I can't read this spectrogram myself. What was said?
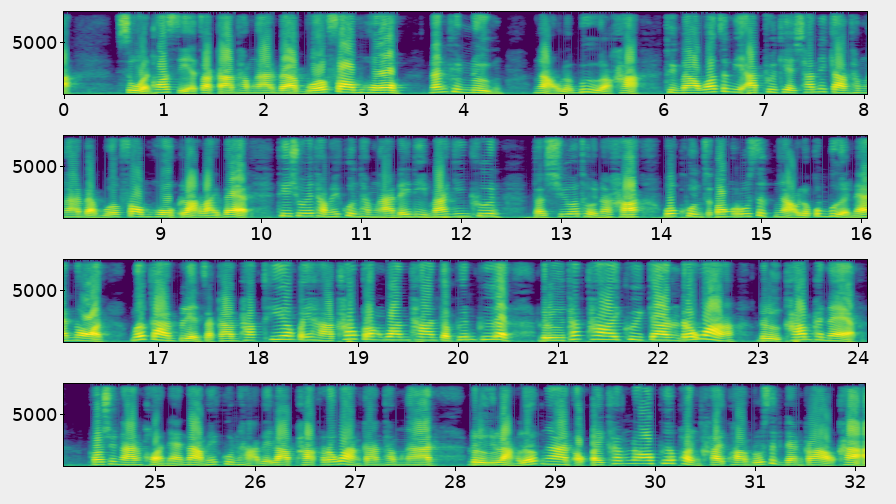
ส่วนข้อเสียจากการทำงานแบบ work from home นั่นคือ 1. เหงาและเบื่อค่ะ ถึงแม้ว่าจะมีแอปพลิเคชันในการทำงานแบบ work from home หลากหลายแบบ ที่ช่วยทำให้คุณทำงานได้ดีมากยิ่งขึ้นแต่เชื่อเถอะนะคะ ว่าคุณจะต้องรู้สึกเหงาแล้วก็เบื่อแน่นอน เมื่อการเปลี่ยนจากการพักเที่ยงไปหาข้าวกลางวันทานกับเพื่อนๆ หรือทักทายคุยกันระหว่าง หรือข้ามแผนก เพราะฉะนั้นขอแนะนำให้คุณหาเวลาพักระหว่างการทำงาน หรือหลังเลิกงานออกไปข้างนอกเพื่อผ่อนคลายความรู้สึกดังกล่าวค่ะ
